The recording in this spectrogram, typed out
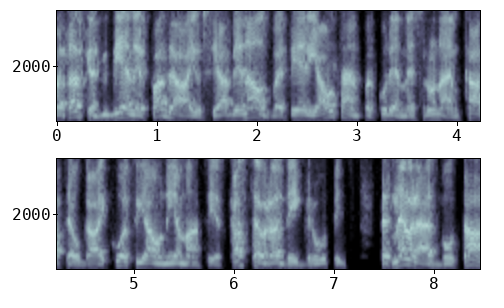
Pat tad, kad diena ir pagājusi, jā, vienalga, vai tie ir jautājumi, par kuriem mēs runājam, kā tev gāja, ko tu jaunu iemācījies, kas tev radīja grūtības. Bet nevarētu būt tā,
